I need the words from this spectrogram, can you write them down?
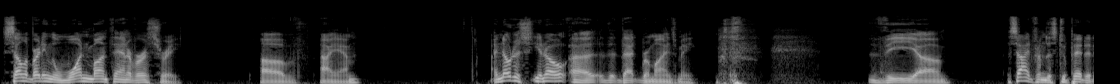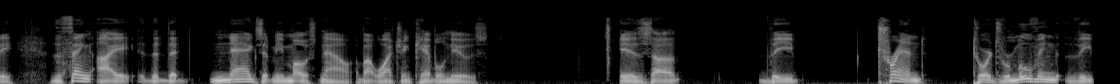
celebrating the one month anniversary of I Am. I notice, you know, uh, th- that reminds me. the uh, aside from the stupidity, the thing I that, that, nags at me most now about watching cable news is uh, the trend towards removing the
